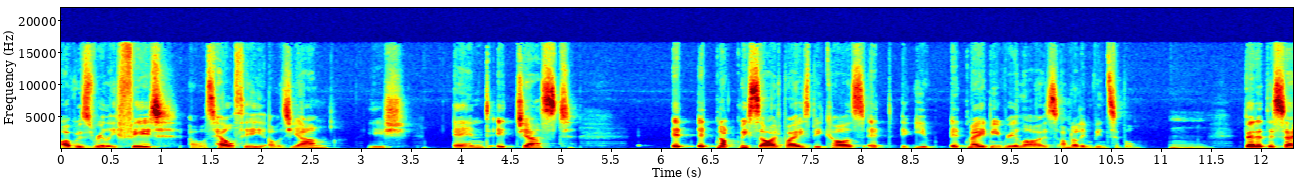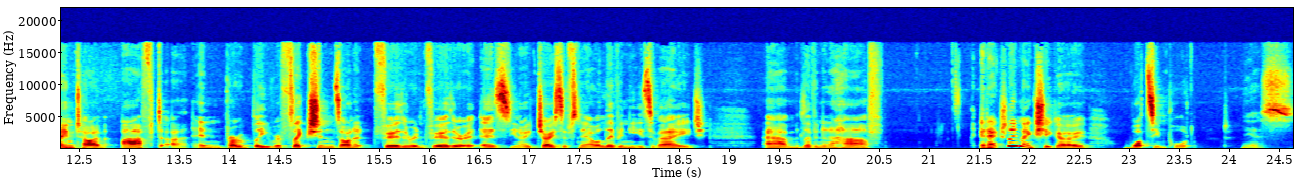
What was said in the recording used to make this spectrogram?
I was really fit. I was healthy. I was young-ish, and it just it, it knocked me sideways because it it, you, it made me realise I'm not invincible. But at the same time, after and probably reflections on it further and further, as you know, Joseph's now 11 years of age, um, 11 and a half, it actually makes you go, what's important? Yes.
